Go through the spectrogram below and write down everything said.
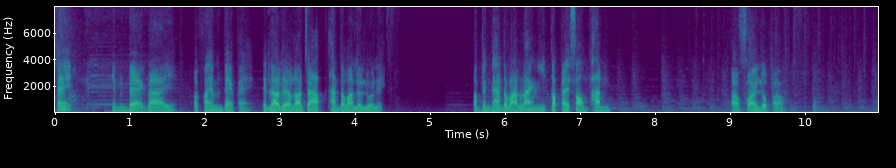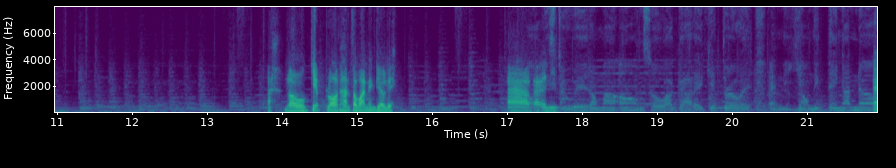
ให้เห็นมันแบกได้เราก็ให้มันแบกไป เสร็จแล้วเดี๋ยวเราจะอัพทานตะวันรัวๆเลย เอาเป็นทานตะวันล่างนี้ต่อไปสองพันเราคอยหลบเอาเราเก็บรอทานตะวันอย่างเดียวเลยอ่าได้อันนี้แน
